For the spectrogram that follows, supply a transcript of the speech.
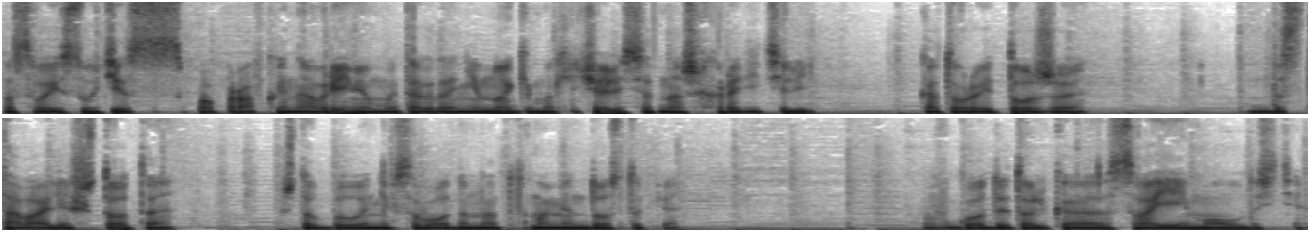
По своей сути, с поправкой на время мы тогда немногим отличались от наших родителей, которые тоже доставали что-то, что было не в свободном на тот момент доступе. В годы только своей молодости.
